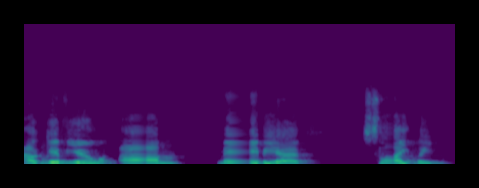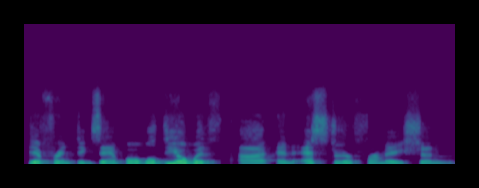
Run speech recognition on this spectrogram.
I'll give you um, maybe a slightly different example. We'll deal with uh, an ester formation.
